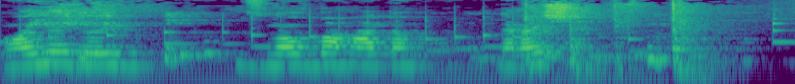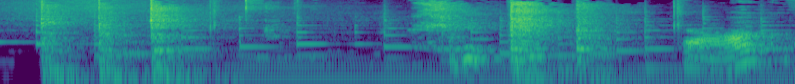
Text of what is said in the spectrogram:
Ой-ой-ой. Знов багато. Давай ще. Так.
